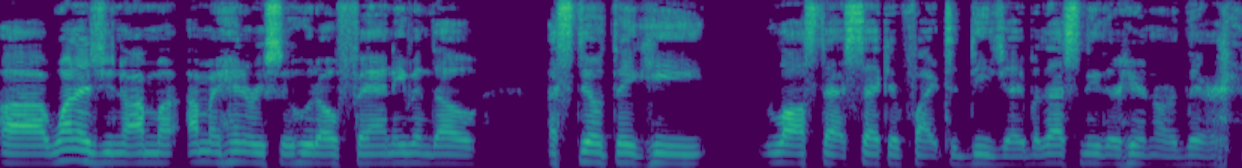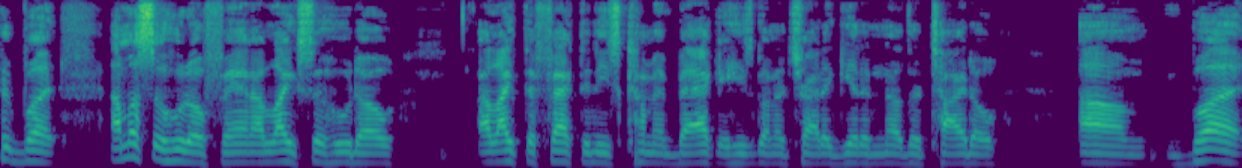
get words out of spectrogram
Uh, one is, you know, I'm a I'm a Henry Cejudo fan, even though I still think he lost that second fight to DJ, but that's neither here nor there. but I'm a Cejudo fan. I like Cejudo. I like the fact that he's coming back and he's going to try to get another title. Um, but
